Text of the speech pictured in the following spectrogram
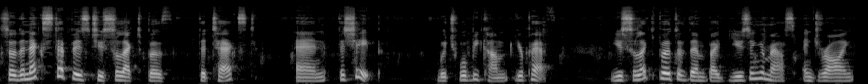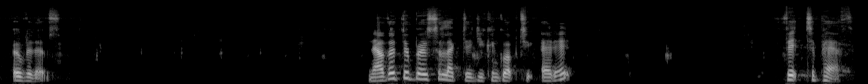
So the next step is to select both the text and the shape, which will become your path. You select both of them by using your mouse and drawing over those. Now that they're both selected, you can go up to Edit, Fit to Path.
